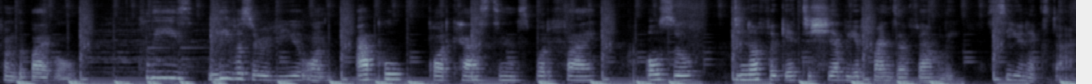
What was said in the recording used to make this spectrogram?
from the Bible. Please leave us a review on Apple Podcasts and Spotify. Also, do not forget to share with your friends and family. See you next time.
